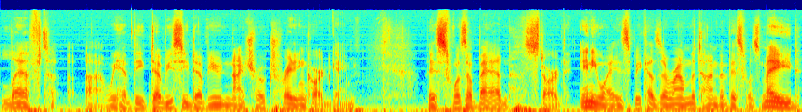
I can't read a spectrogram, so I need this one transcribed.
left, uh, we have the WCW Nitro trading card game. This was a bad start, anyways, because around the time that this was made,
